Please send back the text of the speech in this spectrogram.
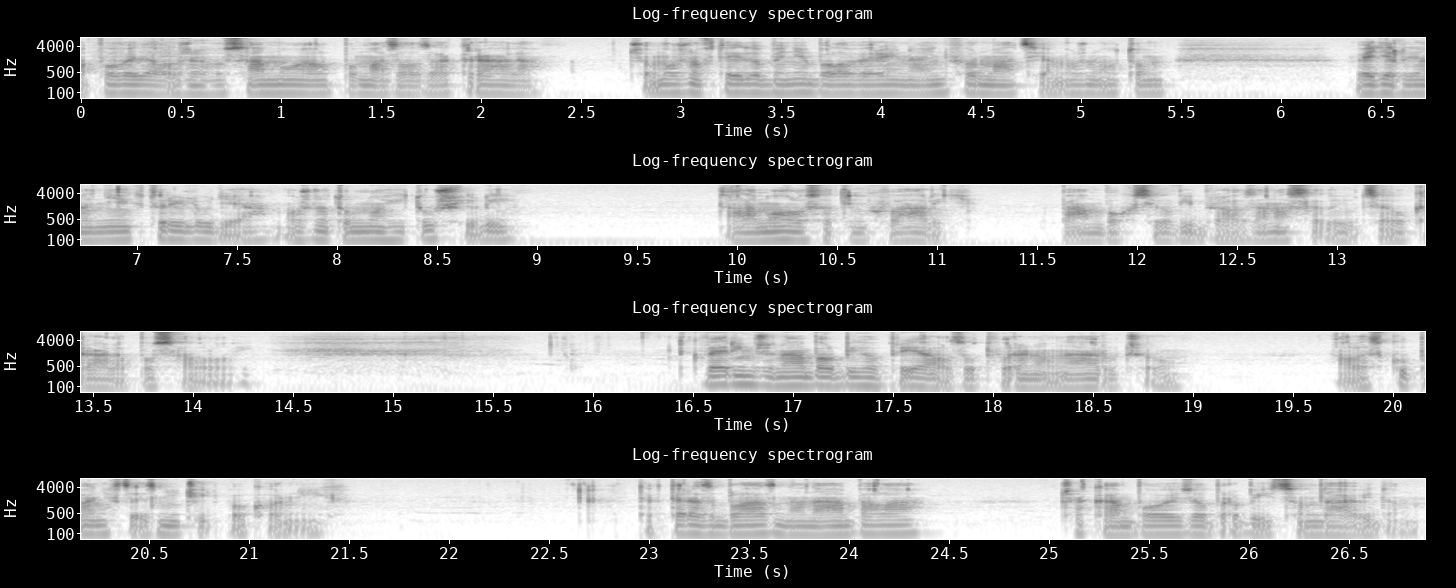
a povedal, že ho Samuel pomazal za kráľa, čo možno v tej dobe nebola verejná informácia, možno o tom vedeli len niektorí ľudia, možno to mnohí tušili, ale mohol sa tým chváliť. Pán Boh si ho vybral za nasledujúceho kráľa po Saulovi. Tak verím, že Nábal by ho prijal s otvorenou náručou, ale skúpaň chce zničiť pokorných. Tak teraz blázna Nábala čaká boj s obrobícom Dávidom.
